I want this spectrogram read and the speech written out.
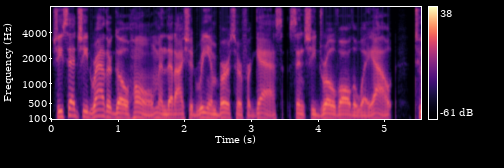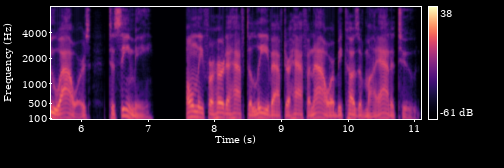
She said she'd rather go home and that I should reimburse her for gas since she drove all the way out, two hours, to see me only for her to have to leave after half an hour because of my attitude.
